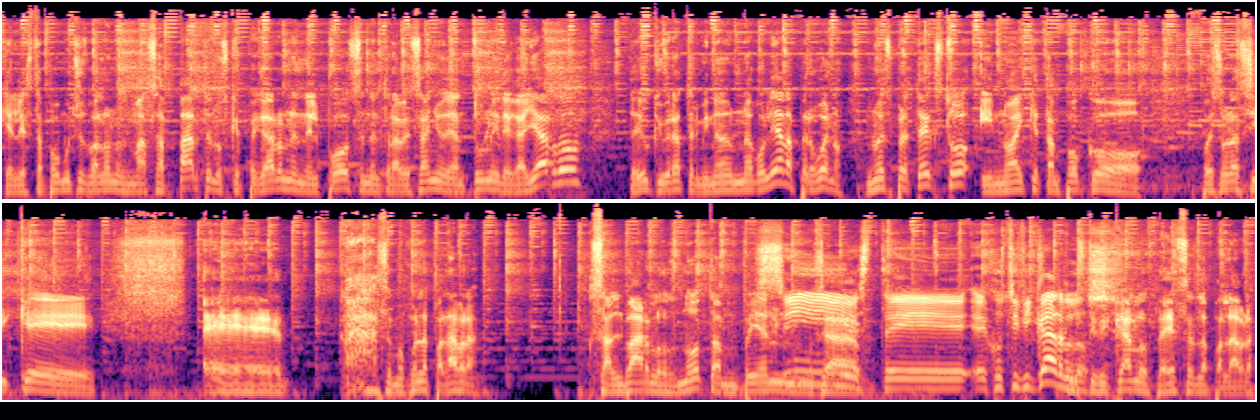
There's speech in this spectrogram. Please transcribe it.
que les tapó muchos balones, más aparte los que pegaron en el post, en el travesaño de Antuna y de Gallardo, te digo que hubiera terminado en una goleada, pero bueno, no es pretexto y no hay que tampoco, pues ahora sí que... eh, ah, se me fue la palabra. Salvarlos, ¿no? También, Sí, o sea, este, eh, justificarlos. justificarlos, esa es la palabra,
